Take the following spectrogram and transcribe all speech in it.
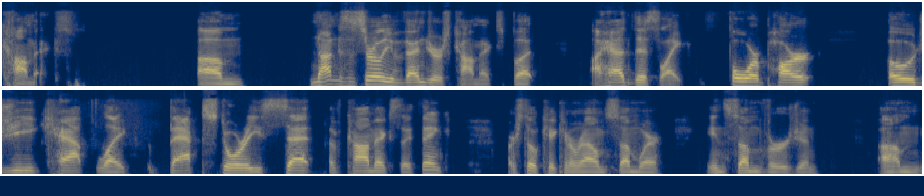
comics. Um, not necessarily Avengers comics, but I had this like four part OG Cap like backstory set of comics. I think are still kicking around somewhere in some version. Um,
